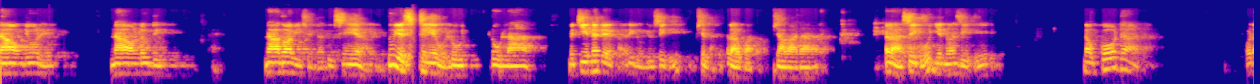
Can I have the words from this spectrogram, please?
နာအောင်ပြောတယ်နာအောင်လှုပ်တယ်နာသွားပြီဆိုရင်ဒါသူဆင်းရဲတာပဲသူ့ရဲ့ဆင်းရဲကိုလိုလိုလားမကျေနပ်တဲ့အခါအဲ့ဒီလိုမျိုးစိတ်တွေဖြစ်လာတယ်အဲ့ဒါကပြာပါဒအဲ့ဒါစိတ်ကိုညှဉ်းနှွမ်းစေတယ်နောက်ကောဒ ကောဒ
